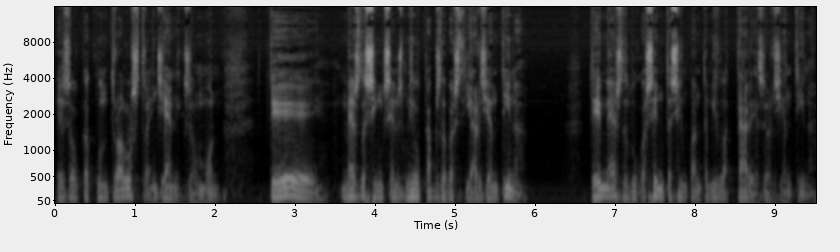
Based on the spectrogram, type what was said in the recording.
és el que controla els transgènics al món. Té més de 500.000 caps de bestiar Argentina. Té més de 250.000 hectàrees a Argentina.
